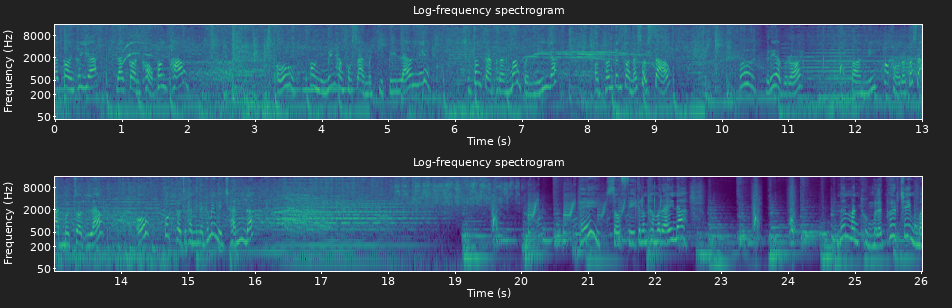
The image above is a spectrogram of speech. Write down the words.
าก่อนขยะลาก่อนของพังๆโอ้ห้องนี้ไม่ได้ทำความสะอาดมากี่ปีแล้วเนี่ย ฉันต้องการพลังมากกว่านี้นะอดทนกันก่อนนะสาวๆเฮ้ยเรียบร้อย ตอนนี้ห้องของเราก็สะอาดหมดจดแล้ว โอ้พวกเธอจะทำยังไงถ้าไม่มีฉันนะ โซฟีกำลังทำอะไรนะ นั่นมันถุงเมล็ดพืชใช่ไหม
